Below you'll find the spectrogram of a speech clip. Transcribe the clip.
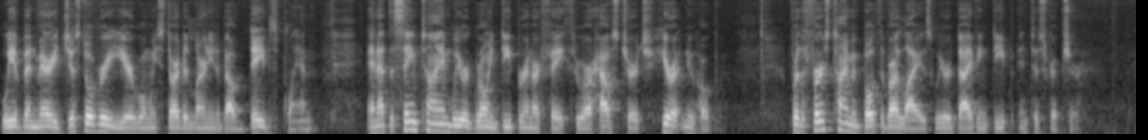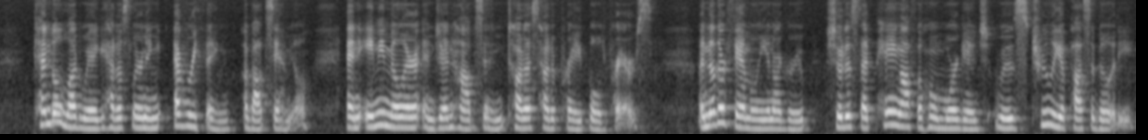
We have been married just over a year when we started learning about Dave's plan, and at the same time we were growing deeper in our faith through our house church here at New Hope. For the first time in both of our lives, we were diving deep into Scripture. Kendall Ludwig had us learning everything about Samuel, and Amy Miller and Jen Hobson taught us how to pray bold prayers. Another family in our group showed us that paying off a home mortgage was truly a possibility.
